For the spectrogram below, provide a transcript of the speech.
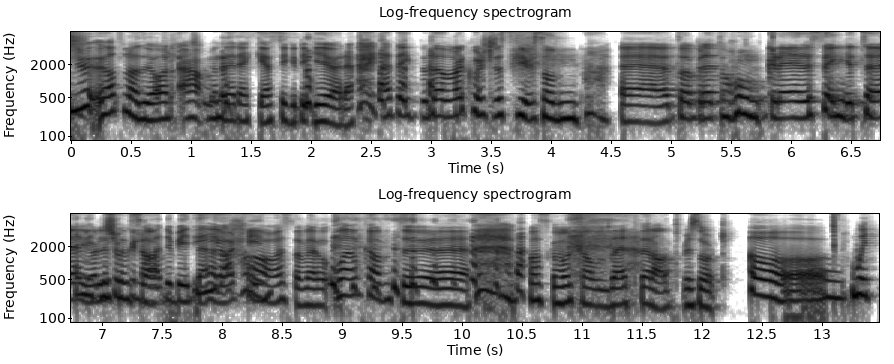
nå ødela du alt. Ja, men det rekker jeg sikkert ikke gjøre. Jeg tenkte Det hadde vært koselig å skrive sånn eh, ta brette håndklær, sengetøy En liten liksom sjokoladebit, det hadde ja, vært så vel, Welcome to eh, Hva skal man kalle det? Et eller annet resort. Oh. With,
